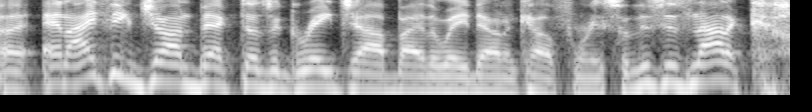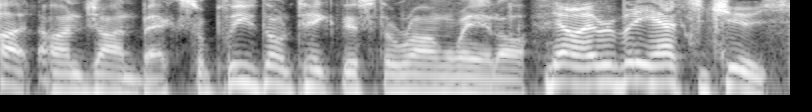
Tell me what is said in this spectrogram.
uh, and I think John Beck does a great job, by the way, down in California. So this is not a cut on John Beck. So please don't take this the wrong way at all. No, everybody has to choose.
